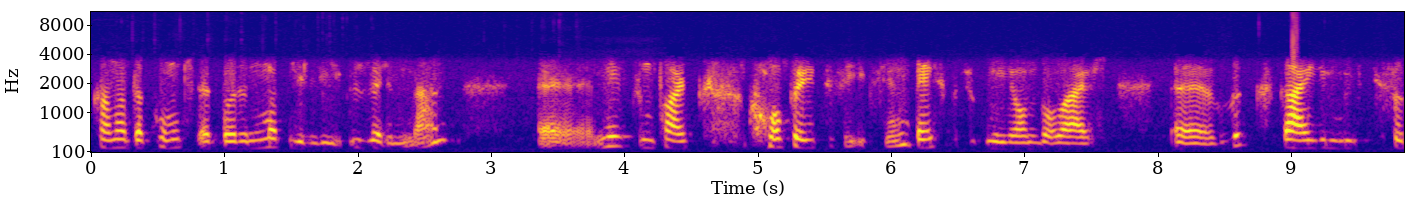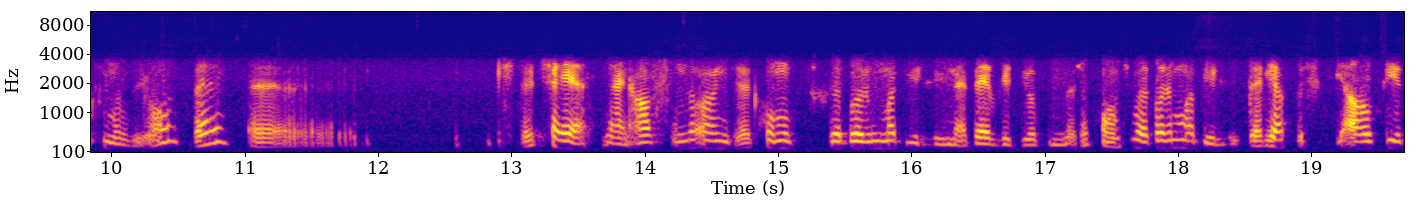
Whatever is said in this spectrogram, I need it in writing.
Kanada Konut ve Barınma Birliği üzerinden e, Milton Park Kooperatifi için 5,5 milyon dolarlık gayrimülk satın alıyor ve e, işte şeye yani aslında önce konut ve barınma birliğine devrediyor bunları. Konut ve barınma birliği de yaklaşık bir 6-7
